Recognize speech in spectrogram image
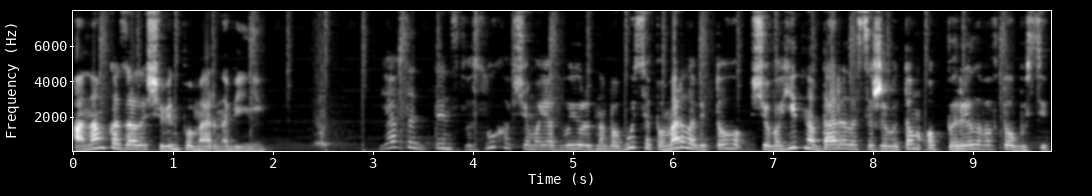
а нам казали, що він помер на війні. Я все дитинство слухав, що моя двоюродна бабуся померла від того, що вагітна вдарилася животом об перила в автобусі.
